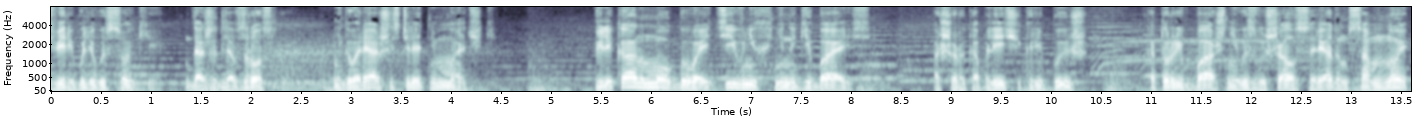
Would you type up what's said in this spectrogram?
Двери были высокие, даже для взрослого, не говоря о шестилетнем мальчике. Великан мог бы войти в них, не нагибаясь, а широкоплечий крепыш, который башней возвышался рядом со мной,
